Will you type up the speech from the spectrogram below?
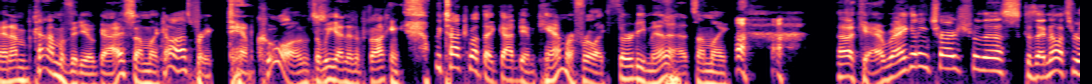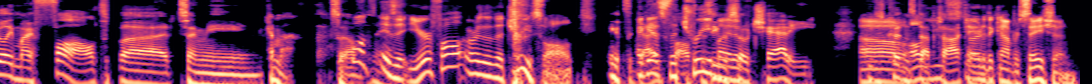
and I'm kind of I'm a video guy, so I'm like, oh, that's pretty damn cool. And so we ended up talking. We talked about that goddamn camera for like 30 minutes. I'm like, okay, am I getting charged for this? Because I know it's really my fault, but I mean, come on. So Well, is it your fault or is it the tree's fault? I think it's the guy's I guess the fault tree he might was so chatty. Oh, couldn't oh, stop you talking. Started the conversation.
